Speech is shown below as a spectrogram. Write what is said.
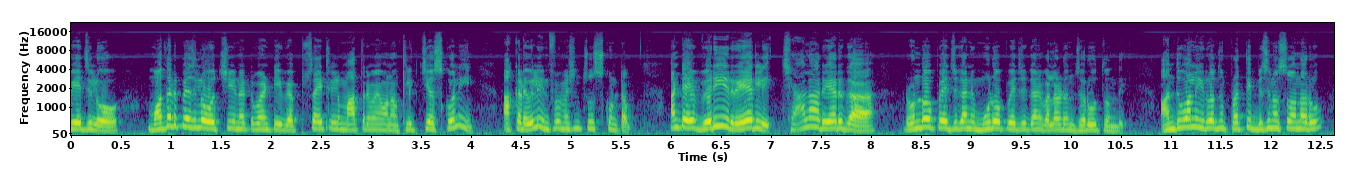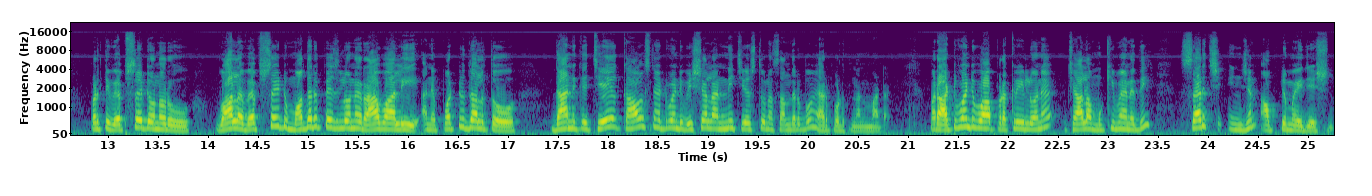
పేజీలో మొదటి పేజీలో వచ్చినటువంటి వెబ్సైట్లు మాత్రమే మనం క్లిక్ చేసుకొని అక్కడ వెళ్ళి ఇన్ఫర్మేషన్ చూసుకుంటాం. అంటే వెరీ రేర్లీ చాలా రేర్గా రెండో పేజ్ కానీ మూడో పేజ్ కానీ వెళ్ళడం జరుగుతుంది. అందువల్ల ఈరోజు ప్రతి బిజినెస్ ఓనరు ప్రతి వెబ్సైట్ ఓనరు వాళ్ళ వెబ్సైట్ మొదటి పేజీలోనే రావాలి అనే పట్టుదలతో దానికి చే కావాల్సినటువంటి విషయాలన్నీ చేస్తున్న సందర్భం ఏర్పడుతుంది అనమాట మరి అటువంటి ప్రక్రియలోనే చాలా ముఖ్యమైనది సెర్చ్ ఇంజిన్ ఆప్టిమైజేషన్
